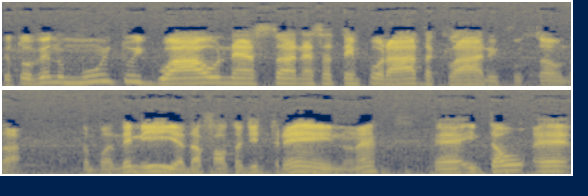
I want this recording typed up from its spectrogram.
Eu estou vendo muito igual nessa, nessa temporada, claro, em função da, da pandemia, da falta de treino, né? É, então, é,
